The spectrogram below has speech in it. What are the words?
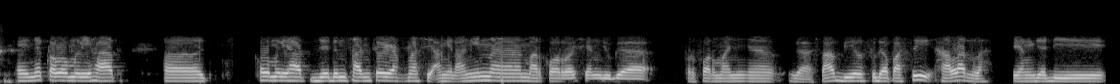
Kayaknya kalau melihat uh, kalau melihat Jadon Sancho yang masih angin-anginan, Marco Reus yang juga performanya nggak stabil, sudah pasti Haaland lah yang jadi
